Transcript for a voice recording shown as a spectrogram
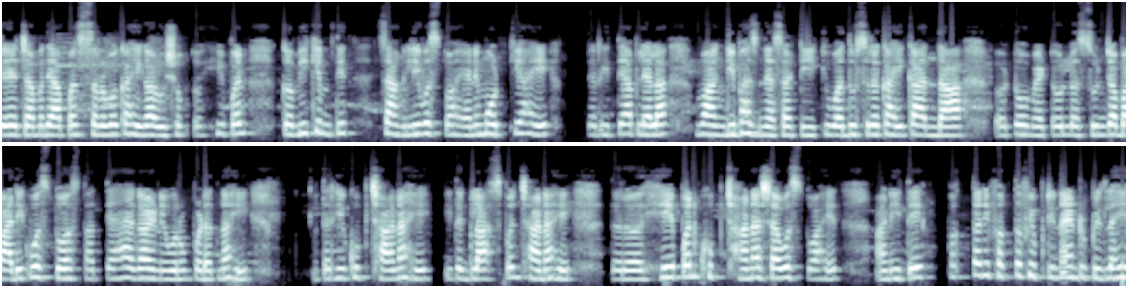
जे याच्यामध्ये आपण सर्व काही गाळू शकतो. ही पण कमी किमतीत चांगली वस्तू आहे आणि मोठी आहे. तर इथे आपल्याला वांगी भाजण्यासाठी किंवा दुसरं काही कांदा टोमॅटो लसूण ज्या बारीक वस्तू असतात त्या ह्या गाळणीवरून पडत नाही. तर ही खूप छान आहे. इथे ग्लास पण छान आहे. तर हे पण खूप छान अशा वस्तू आहेत. आणि इथे फक्त आणि फक्त फिफ्टी नाईन रुपीजला ही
